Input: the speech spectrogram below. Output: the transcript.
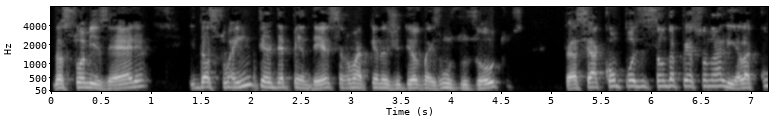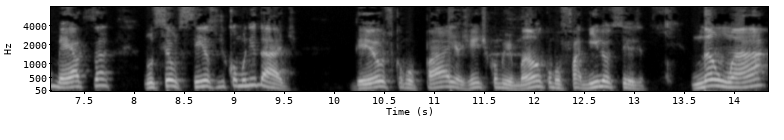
da sua miséria e da sua interdependência, não apenas de Deus, mas uns dos outros. Então, essa é a composição da personalidade. Ela começa no seu senso de comunidade. Deus como pai, a gente como irmão, como família, ou seja, não há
